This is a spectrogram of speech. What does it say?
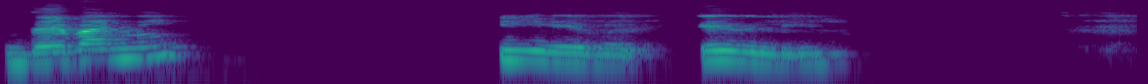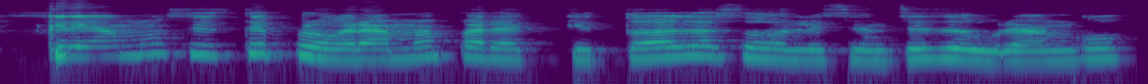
Devani y Evelyn. Creamos este programa para que todas las adolescentes de Durango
